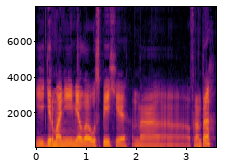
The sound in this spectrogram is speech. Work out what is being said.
и Германия имела успехи на фронтах,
